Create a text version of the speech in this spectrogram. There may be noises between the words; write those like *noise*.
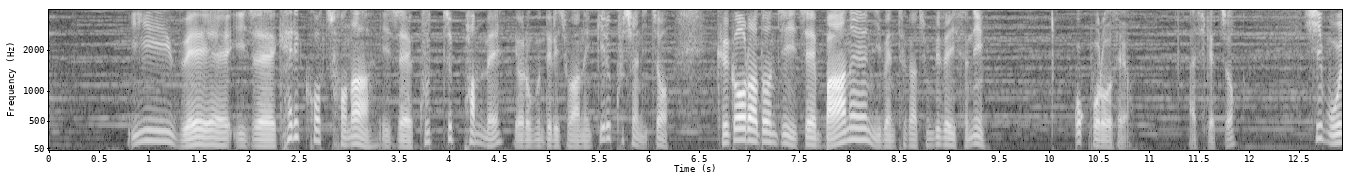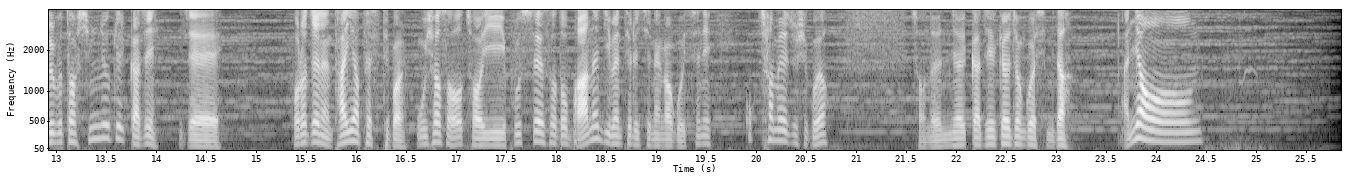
이 외에 이제 캐리커처나 이제 굿즈 판매 여러분들이 좋아하는 끼르쿠션 있죠. 그거라든지 이제 많은 이벤트가 준비되어 있으니 꼭 보러 오세요. 아시겠죠? 15일부터 16일까지 이제 벌어지는 다이아 페스티벌 오셔서 저희 부스에서도 많은 이벤트를 진행하고 있으니 꼭 참여해 주시고요. 저는 여기까지 결정구였습니다. 안녕.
